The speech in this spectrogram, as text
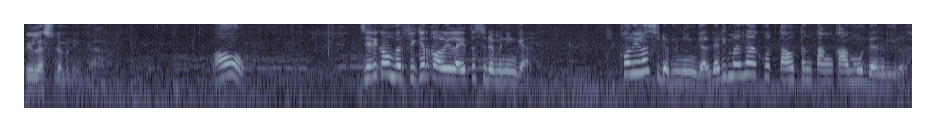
Lila sudah meninggal. Oh, jadi kamu berpikir kalau Lila itu sudah meninggal? Kalau Lila sudah meninggal, dari mana aku tahu tentang kamu dan Lila?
